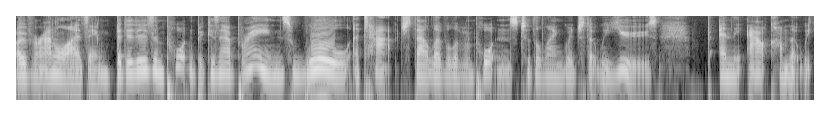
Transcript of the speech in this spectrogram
over analyzing, but it is important because our brains will attach that level of importance to the language that we use and the outcome that we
